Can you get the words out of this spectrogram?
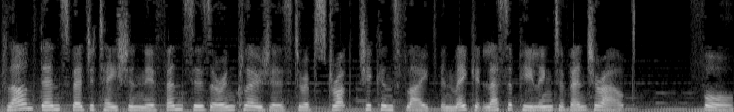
Plant dense vegetation near fences or enclosures to obstruct chickens' flight and make it less appealing to venture out. 4.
